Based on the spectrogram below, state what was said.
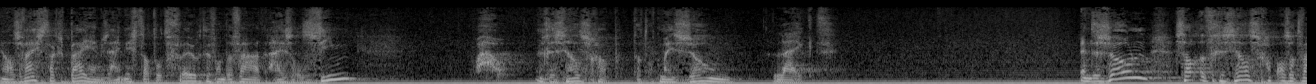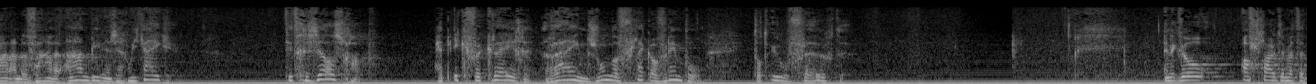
En als wij straks bij Hem zijn, is dat tot vreugde van de Vader. Hij zal zien, wauw, een gezelschap dat op mijn zoon lijkt. En de zoon zal het gezelschap als het ware aan de vader aanbieden en zeggen: kijken, dit gezelschap heb ik verkregen, rein, zonder vlek of rimpel, tot uw vreugde. En ik wil afsluiten met een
